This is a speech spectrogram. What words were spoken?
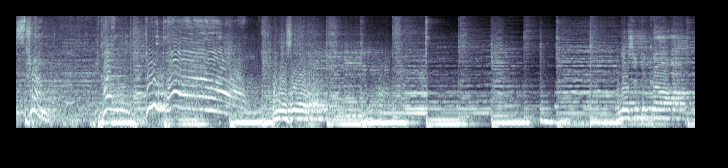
사랑. 강동환 안녕하세요. 안녕하십니까?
